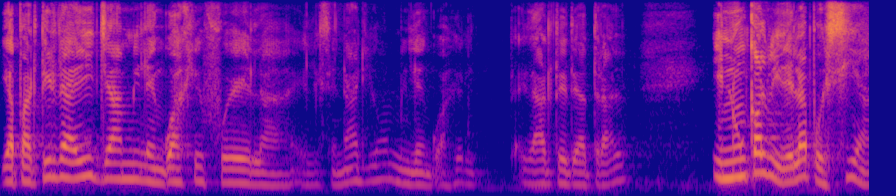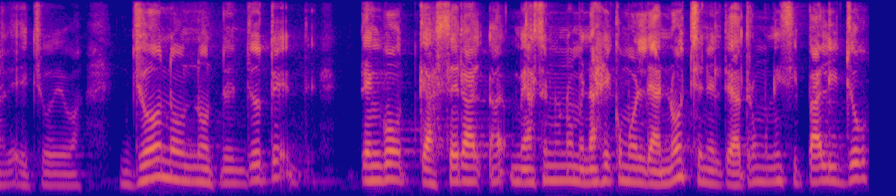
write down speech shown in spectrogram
Y a partir de ahí ya mi lenguaje fue el escenario, mi lenguaje el arte teatral. Y nunca olvidé la poesía, de hecho, Eva. Yo no, no yo tengo que hacer, me hacen un homenaje como el de anoche en el Teatro Municipal y yo,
